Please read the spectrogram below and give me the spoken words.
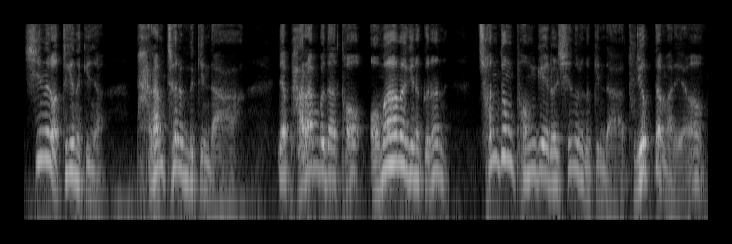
신을 어떻게 느끼냐. 바람처럼 느낀다. 근데 바람보다 더 어마어마하게 느끼는 천둥 번개를 신으로 느낀다. 두렵단 말이에요.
